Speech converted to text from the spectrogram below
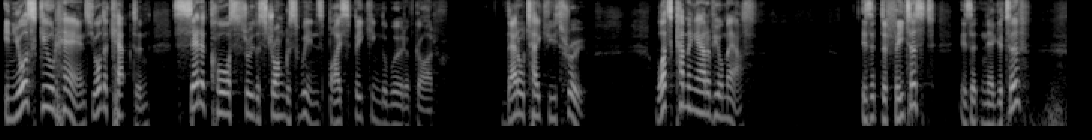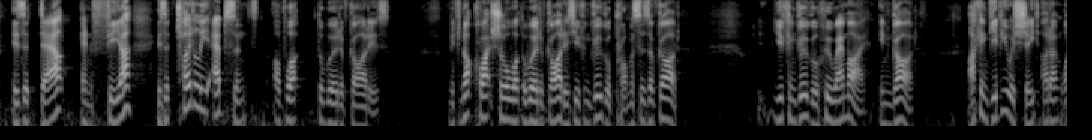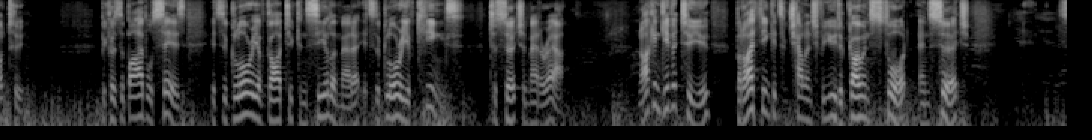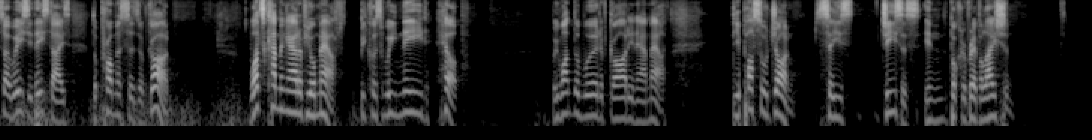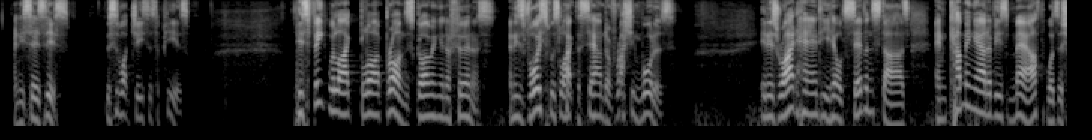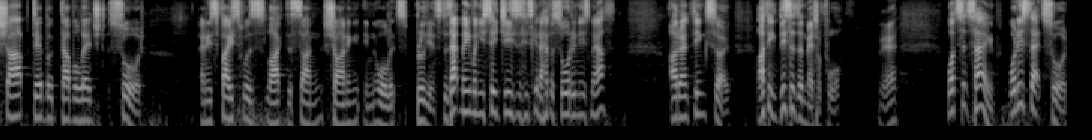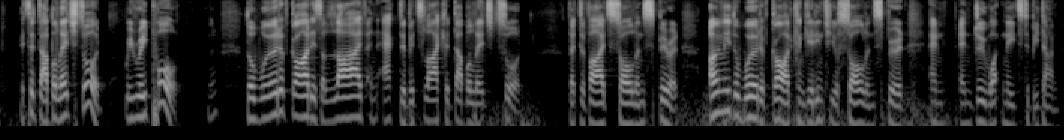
In your skilled hands, you're the captain, set a course through the strongest winds by speaking the word of God. That'll take you through. What's coming out of your mouth? Is it defeatist? Is it negative? Is it doubt and fear? Is it totally absent of what the Word of God is? And if you're not quite sure what the Word of God is, you can Google promises of God. You can Google, Who am I in God? I can give you a sheet, I don't want to. Because the Bible says it's the glory of God to conceal a matter, it's the glory of kings to search a matter out. And I can give it to you, but I think it's a challenge for you to go and sort and search. So easy these days, the promises of God. What's coming out of your mouth? Because we need help. We want the word of God in our mouth. The Apostle John sees Jesus in the book of Revelation, and he says this this is what Jesus appears. His feet were like bronze glowing in a furnace, and his voice was like the sound of rushing waters. In his right hand he held seven stars, and coming out of his mouth was a sharp double edged sword. And his face was like the sun shining in all its brilliance. Does that mean when you see Jesus, he's going to have a sword in his mouth? I don't think so. I think this is a metaphor. Yeah. What's it saying? What is that sword? It's a double edged sword. We read Paul. The word of God is alive and active. It's like a double edged sword that divides soul and spirit. Only the Word of God can get into your soul and spirit and, and do what needs to be done.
